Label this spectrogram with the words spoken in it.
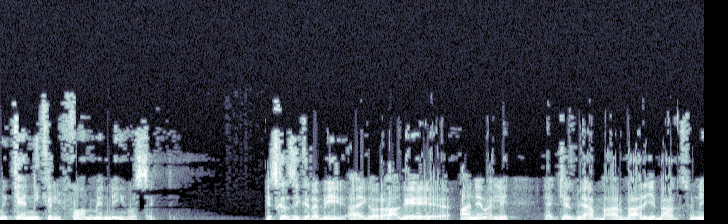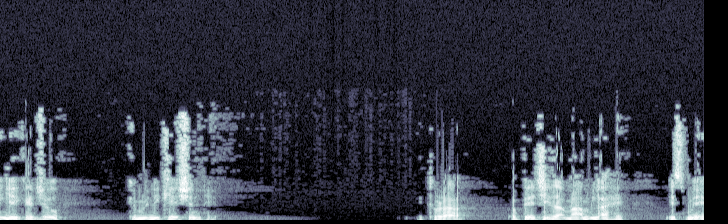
میکینیکل فارم میں نہیں ہو سکتی اس کا ذکر ابھی آئے گا اور آگے آنے والے لیکچرز میں آپ بار بار یہ بات سنیں گے کہ جو کمیونیکیشن ہے یہ تھوڑا پیچیدہ معاملہ ہے اس میں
